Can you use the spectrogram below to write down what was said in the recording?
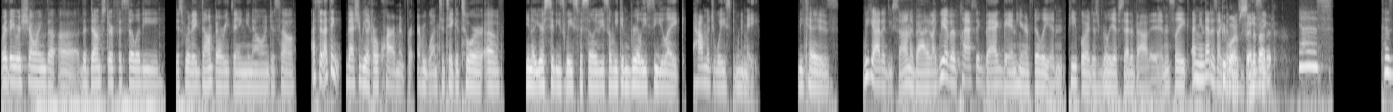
where they were showing the uh the dumpster facility, just where they dump everything, you know, and just how I said I think that should be like a requirement for everyone to take a tour of, you know, your city's waste facility, so we can really see like how much waste we make, because we got to do something about it. Like we have a plastic bag ban here in Philly, and people are just really upset about it. And it's like, I mean, that is like People the are most upset basic. about it. Yes, because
